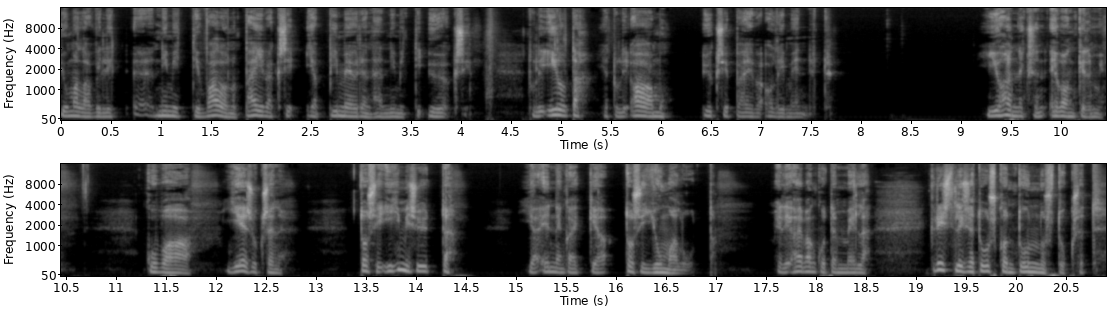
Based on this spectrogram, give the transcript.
Jumala äh, nimitti valon päiväksi ja pimeyden hän nimitti yöksi. Tuli ilta ja tuli aamu, yksi päivä oli mennyt. Johanneksen evankelmi kuvaa Jeesuksen tosi ihmisyyttä ja ennen kaikkea tosi jumaluutta. Eli aivan kuten meillä kristilliset uskon tunnustukset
